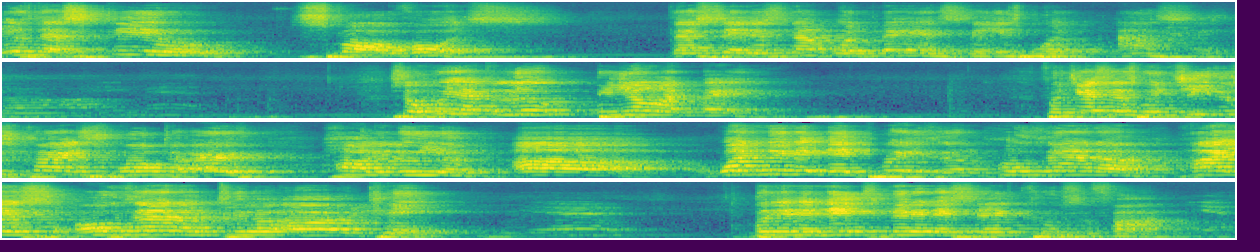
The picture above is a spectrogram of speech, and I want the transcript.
It was that still small voice that said, It's not what man says, it's what I say. So we have to look beyond man. For just as when Jesus Christ walked the earth, hallelujah, uh, one minute they praise him, Hosanna, highest, Hosanna to the uh, King. Yes, But in the next minute they said, crucify. yes.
